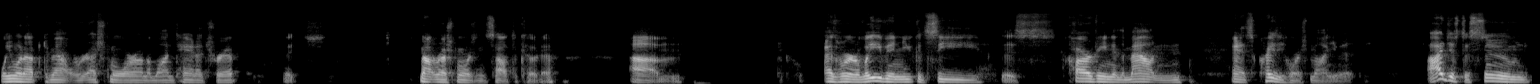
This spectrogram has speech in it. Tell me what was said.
We went up to Mount Rushmore on a Montana trip. It's Mount Rushmore's in South Dakota. Um, as we were leaving, you could see this carving in the mountain, and it's a crazy horse monument. I just assumed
